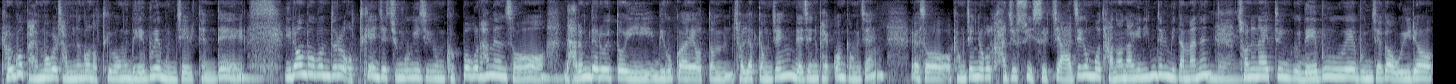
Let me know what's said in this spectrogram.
결국 발목을 잡는 건 어떻게 보면 내부의 문제일 텐데 음. 이런 부분들을 어떻게 이제 중국이 지금 극복을 하면서 음. 나름대로 또 이 미국 국가의 어떤 전략 경쟁 내지는 백권 경쟁에서 경쟁력을 가질 수 있을지 아직은 뭐 단언하기는 힘듭니다만은 네. 저는 하여튼 그 내부의 문제가 오히려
